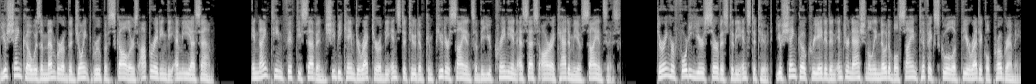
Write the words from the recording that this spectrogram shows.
Yushchenko was a member of the joint group of scholars operating the MESM. In 1957 she became director of the Institute of Computer Science of the Ukrainian SSR Academy of Sciences. During her 40 years service to the institute, Yushchenko created an internationally notable scientific school of theoretical programming.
